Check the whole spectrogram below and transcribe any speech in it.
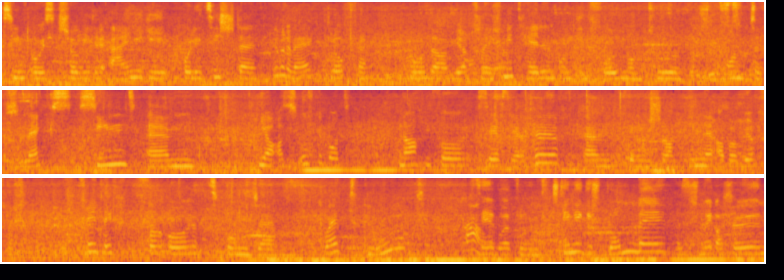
sind uns schon wieder einige Polizisten über den Weg gelaufen, die da wirklich mit Helm und in Vollmontur unterwegs sind. Ähm, ja, also das Aufgebot nach wie vor sehr, sehr hoch. Ähm, Demonstrantinnen aber wirklich friedlich vor Ort und ähm, gut gelaunt. Auch. Sehr gut gelaunt. Die Stimmung ist Bombe, es ist mega schön,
